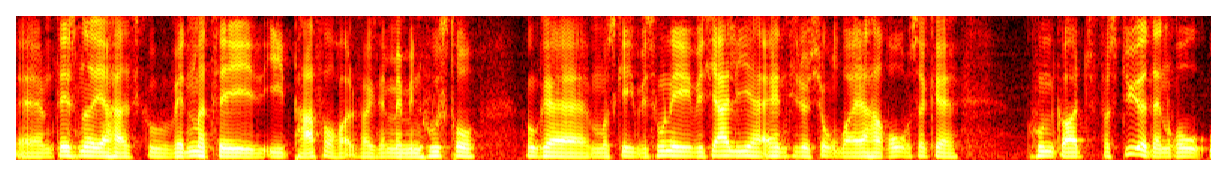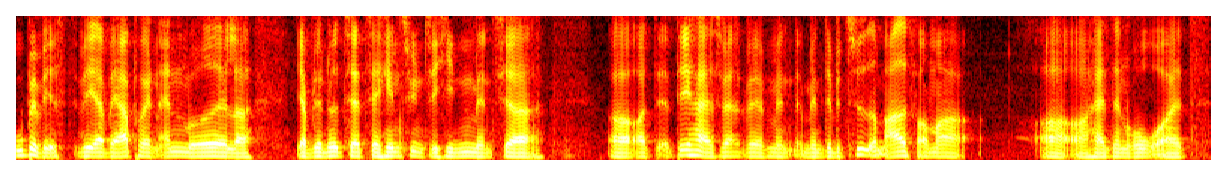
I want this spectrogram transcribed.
Øhm, det er sådan noget, jeg har skulle vende mig til i, i et parforhold, for eksempel med min hustru. Hun kan måske, hvis, hun er, hvis jeg lige er i en situation, hvor jeg har ro, så kan hun godt forstyrre den ro ubevidst ved at være på en anden måde, eller jeg bliver nødt til at tage hensyn til hende, mens jeg... Og, og det, det har jeg svært ved, men, men det betyder meget for mig at, at have den ro, og at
